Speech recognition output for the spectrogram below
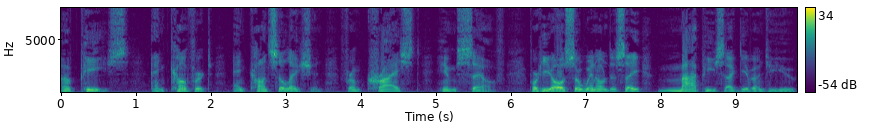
of peace and comfort and consolation from Christ Himself. For he also went on to say, My peace I give unto you,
